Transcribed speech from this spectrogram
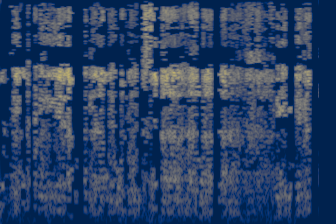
العهد أيام موساها في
